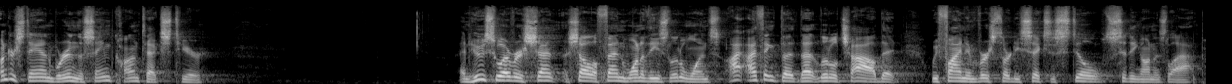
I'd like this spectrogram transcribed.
Understand, we're in the same context here. And whosoever shall offend one of these little ones, I, I, think that that little child that we find in verse 36 is still sitting on his lap,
